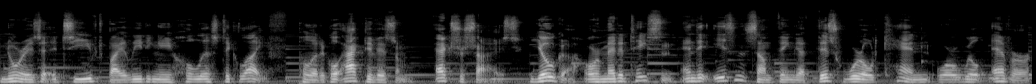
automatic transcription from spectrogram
nor is it achieved by leading a holistic life, political activism, exercise, yoga, or meditation, and it isn't something that this world can or will ever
